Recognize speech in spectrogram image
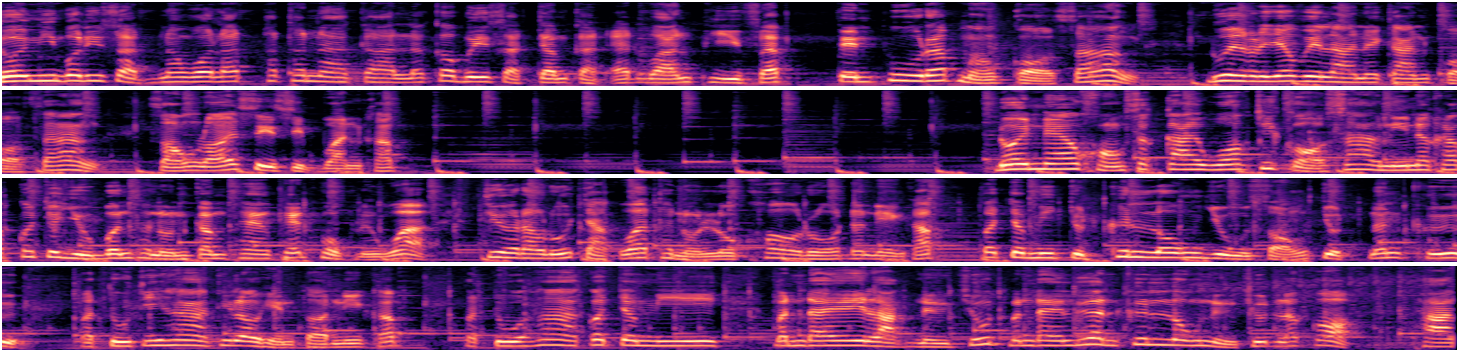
โดยมีบริษัทนวรัตพัฒนาการและก็บริษัทจำกัด a d v a n c e Prefab เป็นผู้รับเหมาก่อสร้าง ด้วยระยะเวลาในการก่อสร้าง 240 วันครับ โดยแนวของสกายวอล์กที่ก่อสร้างนี้นะครับ ก็จะอยู่บนถนนกำแพงเพชร 6 หรือว่าที่เรารู้จักว่าถนนโลคอลโรดนั่นเองครับ ก็จะมีจุดขึ้นลงอยู่ 2 จุดนั่นคือ ประตูที่ 5 ที่เราเห็นตอนนี้ครับ ประตู 5 ก็จะมีบันไดหลัก 1 ชุด บันไดเลื่อนขึ้นลง 1 ชุด แล้วก็ทาง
